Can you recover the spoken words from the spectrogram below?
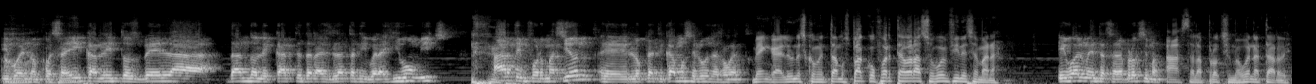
Y ah, bueno, pues ahí Carlitos Vela dándole cátedra a Zlatan Ibrahimovic. Harta información. Eh, lo platicamos el lunes, Roberto. Venga, el lunes comentamos. Paco, fuerte abrazo. Buen fin de semana. Igualmente, hasta la próxima. Hasta la próxima. Buena tarde.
